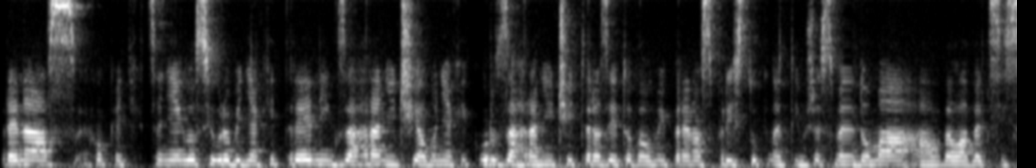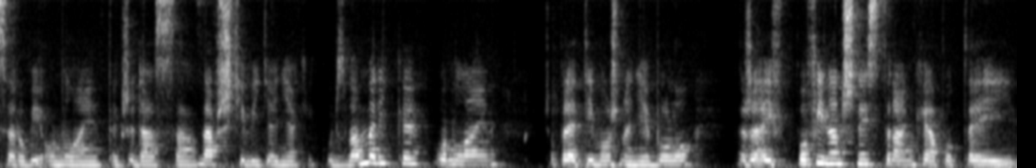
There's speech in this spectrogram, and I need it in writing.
pre nás, ako keď chce niekto si urobiť nejaký tréning v zahraničí alebo nejaký kurz v zahraničí, teraz je to veľmi pre nás prístupné tým, že sme doma a veľa vecí sa robí online, takže dá sa navštíviť aj nejaký kurz v Amerike online čo predtým možno nebolo. Takže aj po finančnej stránke a po tej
